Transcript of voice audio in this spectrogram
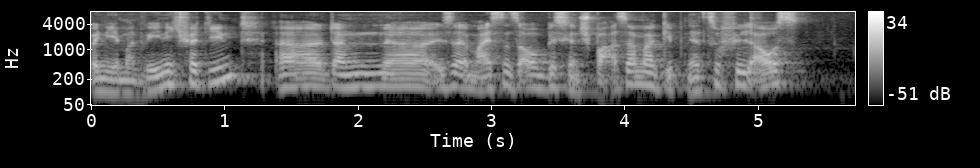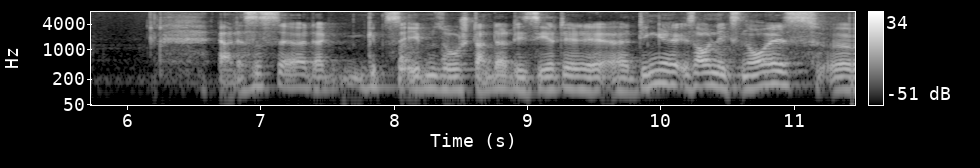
Wenn jemand wenig verdient, äh, dann äh, ist er meistens auch ein bisschen sparsamer, gibt nicht so viel aus. Ja, das ist, äh, da gibt es eben so standardisierte äh, Dinge, ist auch nichts Neues. Äh,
